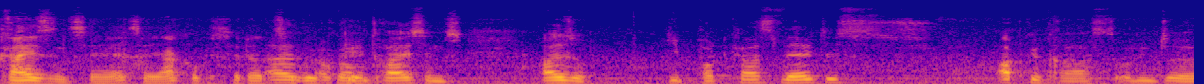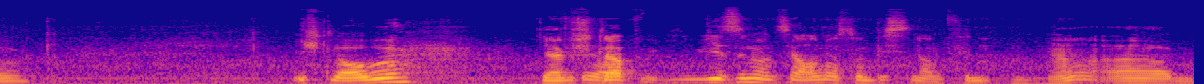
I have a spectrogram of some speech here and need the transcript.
Drei sind ja jetzt. Der Jakob ist ja dazu Also, okay, gekommen. drei sind's. Also, die Podcast-Welt ist abgegrast und äh, ich glaube, Ja, ich Ja. glaube, wir sind uns ja auch noch so ein bisschen am Finden. Ne? Ähm,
